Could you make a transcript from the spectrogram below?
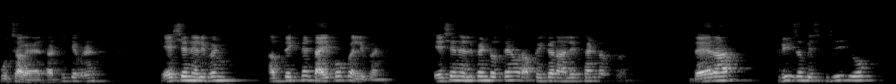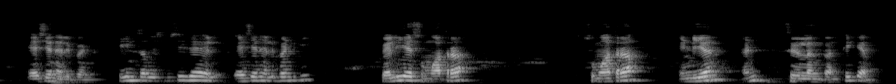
पूछा गया था, ठीक है फ्रेंड्स एशियन एलिफेंट अब देखते हैं type of elephant Asian elephant होते हैं और अफ्रीकन एलिफेंट होते हैं। There are three sub species of Asian elephant तीन सब स्पीसीज है एशियन एलिफेंट की। पहली है Sumatra Sumatra Indian and Sri Lankan ठीक है?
